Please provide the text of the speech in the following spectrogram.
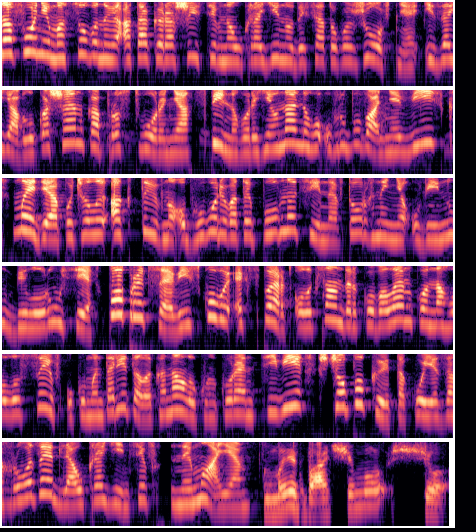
На фоні масованої атаки рашистів на Україну 10 жовтня і заяв Лукашенка про створення спільного регіонального угрупування військ, медіа почали активно обговорювати повноцінне вторгнення у війну Білорусі. Попри це, військовий експерт Олександр Коваленко наголосив у коментарі телеканалу Конкурент ТІВІ, що поки такої загрози для українців немає. Ми бачимо, що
